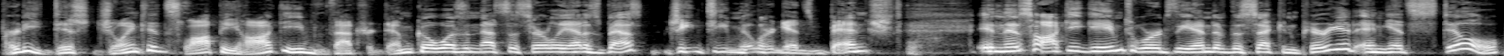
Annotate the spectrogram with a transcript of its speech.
pretty disjointed, sloppy hockey. Even Thatcher Demko wasn't necessarily at his best. JT Miller gets benched in this hockey game towards the end of the second period, and yet still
